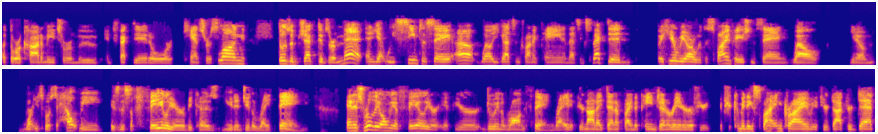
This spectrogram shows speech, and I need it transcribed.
a thoracotomy to remove infected or cancerous lung. Those objectives are met, and yet we seem to say, oh, well, you got some chronic pain and that's expected. But here we are with the spine patient saying, well, you know, weren't you supposed to help me? Is this a failure because you didn't do the right thing? And it's really only a failure if you're doing the wrong thing, right? If you're not identifying a pain generator, if you're if you're committing spine crime, if you're Dr. Death,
